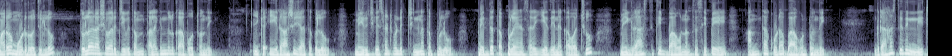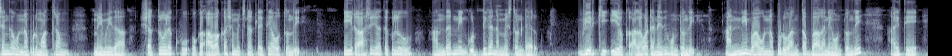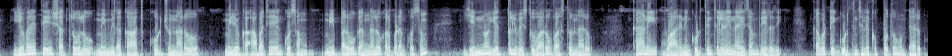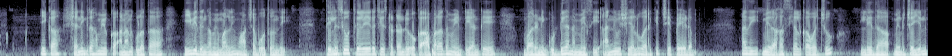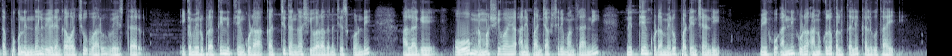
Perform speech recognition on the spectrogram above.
మరో మూడు రోజుల్లో తులారాశి వారి జీవితం తలకిందులు కాబోతుంది. ఇక ఈ రాశి జాతకులు మీరు చేసినటువంటి చిన్న తప్పులు పెద్ద తప్పులైనా సరే ఏదైనా కావచ్చు మీ గ్రహస్థితి బాగున్నంతసేపే అంతా కూడా బాగుంటుంది. గ్రహస్థితి నీచంగా ఉన్నప్పుడు మాత్రం మీ మీద శత్రువులకు ఒక అవకాశం ఇచ్చినట్లయితే అవుతుంది. ఈ రాశి జాతకులు అందరినీ గుడ్డిగా నమ్మేస్తుంటారు. వీరికి ఈ యొక్క అలవాటు అనేది ఉంటుంది. అన్నీ బాగున్నప్పుడు అంతా బాగానే ఉంటుంది. అయితే ఎవరైతే శత్రువులు మీ మీద కాచు కూర్చున్నారో మీ యొక్క అపజయం కోసం మీ పరువు గంగలో కలపడం కోసం ఎన్నో ఎత్తులు వేస్తూ వారు వస్తున్నారు. కానీ వారిని గుర్తించలేని నైజం వీరిది. కాబట్టి గుర్తించలేకపోతూ ఉంటారు. ఇక శనిగ్రహం యొక్క అనానుకూలత ఈ విధంగా మిమ్మల్ని మార్చబోతుంది. తెలిసో తెలియక చేసినటువంటి ఒక అపరాధం ఏంటి అంటే వారిని గుడ్డిగా నమ్మేసి అన్ని విషయాలు వారికి చెప్పేయడం. అది మీ రహస్యాలు కావచ్చు లేదా మీరు చెయ్యని తప్పుకు నిందలు వేయడం కావచ్చు వారు వేస్తారు. ఇక మీరు ప్రతినిత్యం కూడా ఖచ్చితంగా శివారాధన చేసుకోండి. అలాగే ఓం నమ శివాయ అనే పంచాక్షరి మంత్రాన్ని నిత్యం కూడా మీరు పఠించండి. మీకు అన్నీ కూడా అనుకూల ఫలితాలే కలుగుతాయి.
